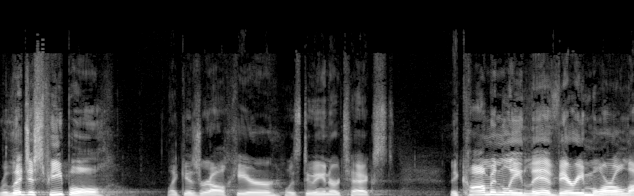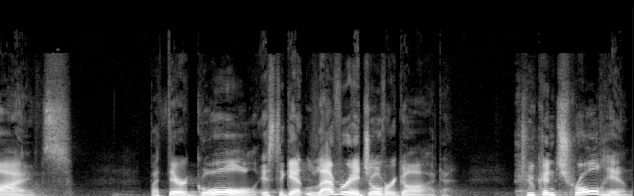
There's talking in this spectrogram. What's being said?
Religious people like Israel here was doing in our text. They commonly live very moral lives, but their goal is to get leverage over God, to control Him,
